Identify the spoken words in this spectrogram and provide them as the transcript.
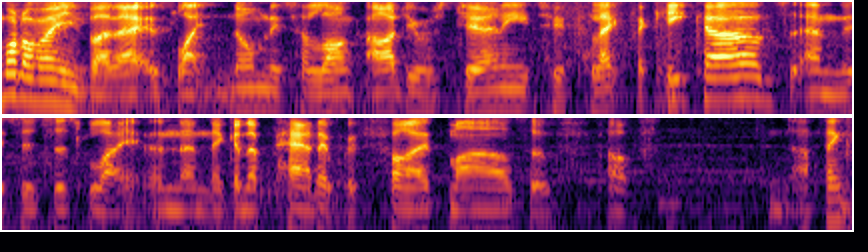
What I mean by that is like normally it's a long, arduous journey to collect the key cards, and this is just like, and then they're gonna pad it with five miles of of nothing.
